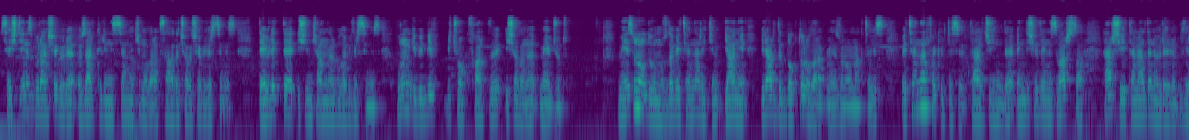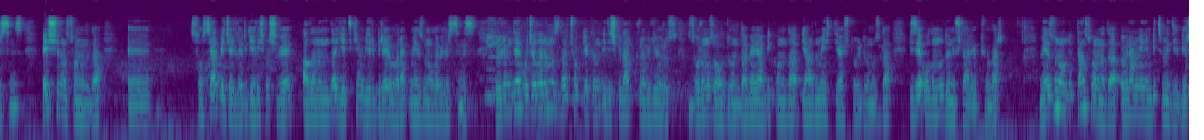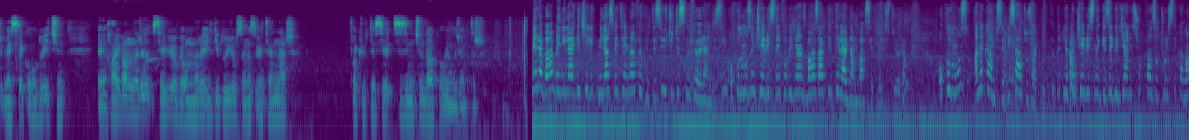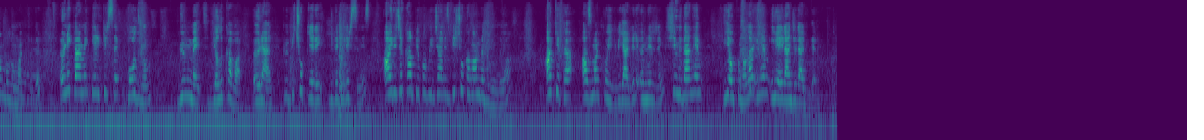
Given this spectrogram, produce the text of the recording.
Seçtiğiniz branşa göre özel klinisyen hekim olarak sahada çalışabilirsiniz. Devlette iş imkanları bulabilirsiniz. Bunun gibi bir birçok farklı iş alanı mevcut. Mezun olduğumuzda veteriner hekim yani birer de doktor olarak mezun olmaktayız. Veteriner fakültesi tercihinde endişeleriniz varsa her şeyi temelden öğrenebilirsiniz. 5 yılın sonunda eee, sosyal becerileri gelişmiş ve alanında yetkin bir birey olarak mezun olabilirsiniz. Bölümde hocalarımızla çok yakın ilişkiler kurabiliyoruz. Sorumuz olduğunda veya bir konuda yardıma ihtiyaç duyduğumuzda bize olumlu dönüşler yapıyorlar. Mezun olduktan sonra da öğrenmenin bitmediği bir meslek olduğu için e, hayvanları seviyor ve onlara ilgi duyuyorsanız veteriner fakültesi sizin için daha kolay olacaktır. İlayda Çelik, Milas Veteriner Fakültesi 3. sınıf öğrencisiyim. Okulumuzun çevresinde yapabileceğiniz bazı aktivitelerden bahsetmek istiyorum. Okulumuz ana kampüse bir saat uzaklıktadır. Yakın çevresinde gezebileceğiniz çok fazla turistik alan bulunmaktadır. Örnek vermek gerekirse Bodrum, Gümbet, Yalıkavak, Ören gibi birçok yere gidebilirsiniz. Ayrıca kamp yapabileceğiniz birçok alan da bulunuyor. Akyaka, Azmakkoyu gibi yerleri öneririm. Şimdiden hem iyi okumalar hem iyi eğlenceler dilerim.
